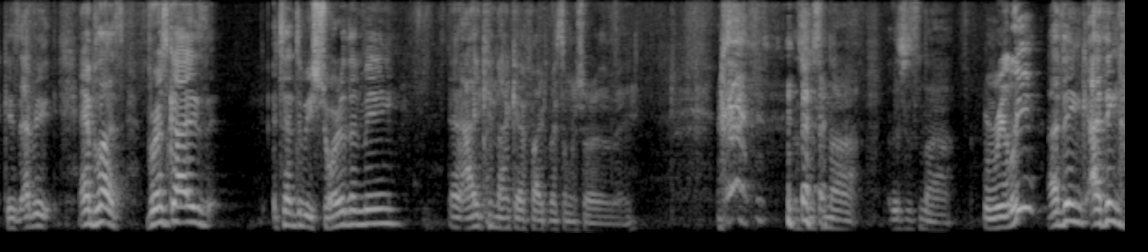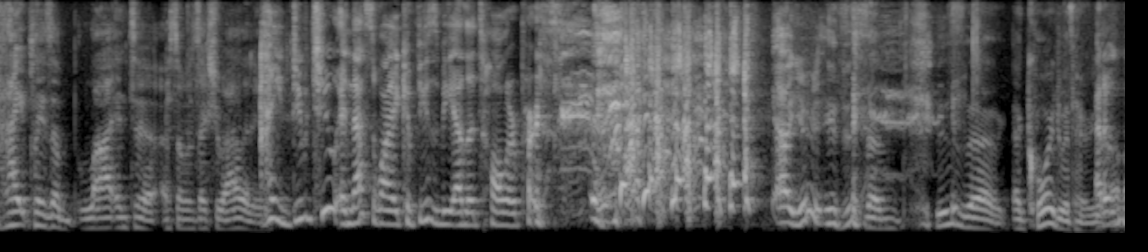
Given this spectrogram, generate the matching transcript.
because every and plus verse guys tend to be shorter than me, and I cannot get fucked by someone shorter than me. it's just not. It's just not. Really? I think I think height plays a lot into uh, someone's sexuality. I do too, and that's why it confuses me as a taller person. oh, you're this is a this is a, a chord with her. I don't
